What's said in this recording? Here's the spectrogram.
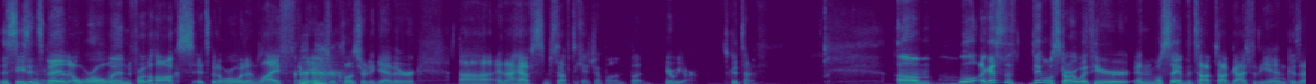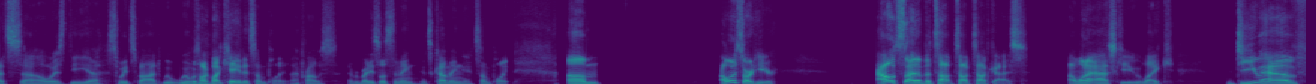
this season's been a whirlwind for the Hawks. It's been a whirlwind in life. The games are closer together, uh, and I have some stuff to catch up on. But here we are. It's a good time. Um, well, I guess the thing we'll start with here, and we'll save the top top guys for the end because that's uh, always the uh, sweet spot. We, we, will talk about Cade at some point. I promise. Everybody's listening. It's coming at some point. Um, I want to start here. Outside of the top top top guys, I want to ask you, like, do you have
